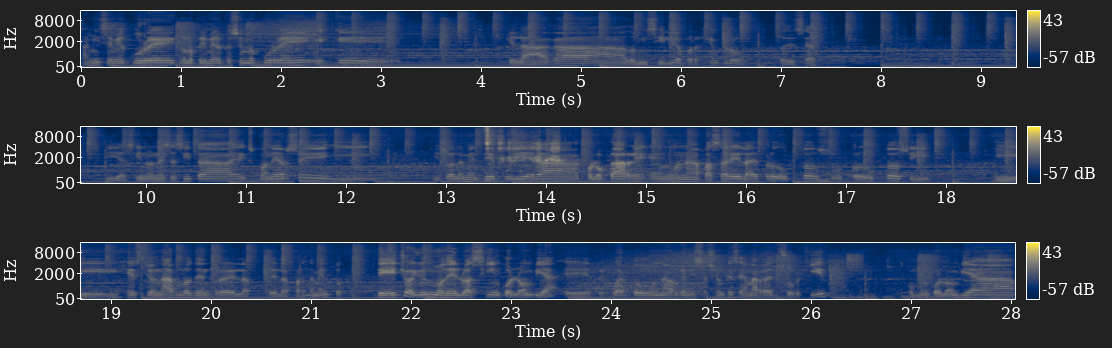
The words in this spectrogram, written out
A mí se me ocurre, con lo primero que se me ocurre es que, que la haga a domicilio, por ejemplo, puede ser. Y así no necesita exponerse y solamente pudiera colocar en una pasarela de productos, sus productos y, gestionarlos dentro del apartamento. De hecho, hay un modelo así en Colombia. Eh, recuerdo una organización que se llama Red Surgir. Como en Colombia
